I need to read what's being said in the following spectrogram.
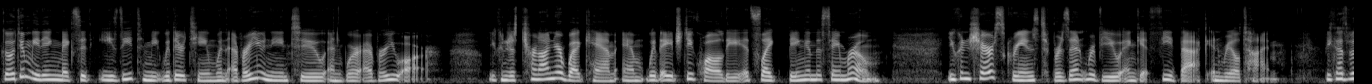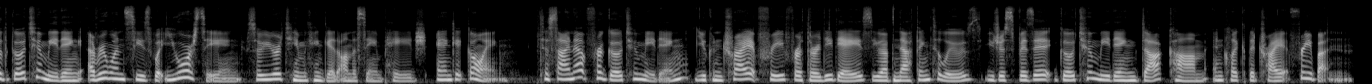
GoToMeeting makes it easy to meet with your team whenever you need to and wherever you are. You can just turn on your webcam, and with HD quality, it's like being in the same room. You can share screens to present, review, and get feedback in real time. Because with GoToMeeting, everyone sees what you're seeing, so your team can get on the same page and get going. To sign up for GoToMeeting, you can try it free for 30 days. You have nothing to lose. You just visit gotomeeting.com and click the Try It Free button.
